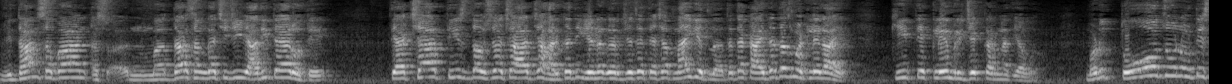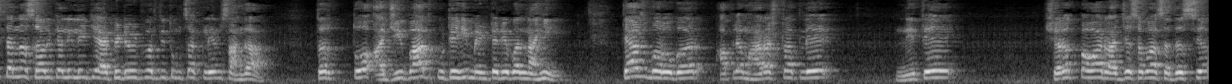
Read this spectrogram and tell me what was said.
विधानसभा मतदारसंघाची जी यादी तयार होते त्याच्या तीस दिवसाच्या आत ज्या हरकती घेणं गरजेचं आहे त्याच्यात नाही घेतलं तर त्या कायद्यातच म्हटलेलं आहे की ते क्लेम रिजेक्ट करण्यात यावं. म्हणून तो जो नोटीस त्यांना सर्व केलेली आहे की affidavit तुमचा क्लेम सांगा तर तो अजिबात कुठेही मेंटेनेबल नाही. त्याचबरोबर आपल्या महाराष्ट्रातले नेते शरद पवार राज्यसभा सदस्य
